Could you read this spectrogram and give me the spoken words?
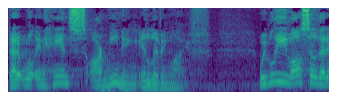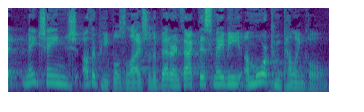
That it will enhance our meaning in living life. We believe also that it may change other people's lives for the better. In fact, this may be a more compelling goal.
